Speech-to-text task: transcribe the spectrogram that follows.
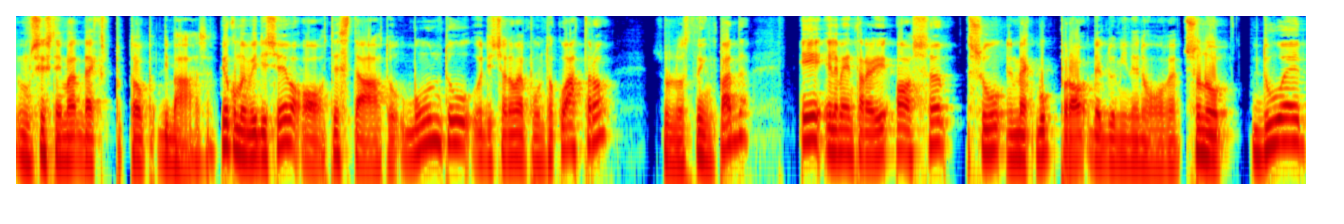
un sistema desktop di base. Io come vi dicevo ho testato Ubuntu 19.4 sullo ThinkPad e Elementary OS sul MacBook Pro del 2009. Sono due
